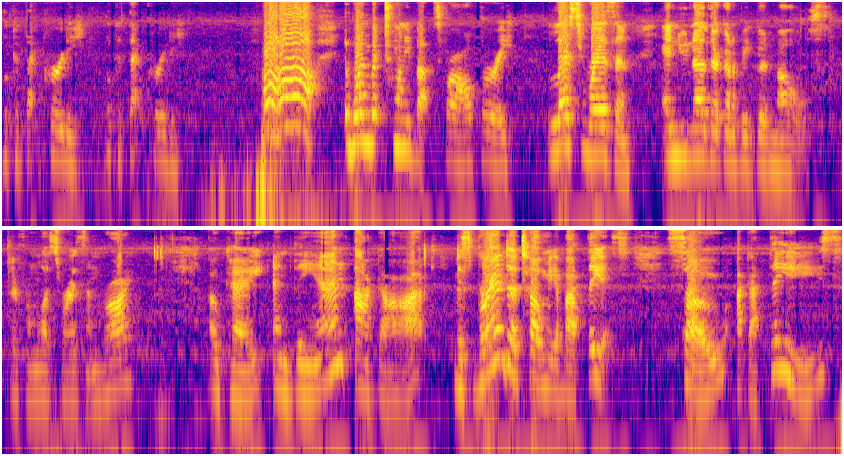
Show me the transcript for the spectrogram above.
Look at that pretty. Look at that pretty. Ah! It wasn't but 20 bucks for all three. Let's Resin. And you know they're going to be good molds. They're from Let's Resin, right? Okay, and then I got, Miss Brenda told me about this. So, I got these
